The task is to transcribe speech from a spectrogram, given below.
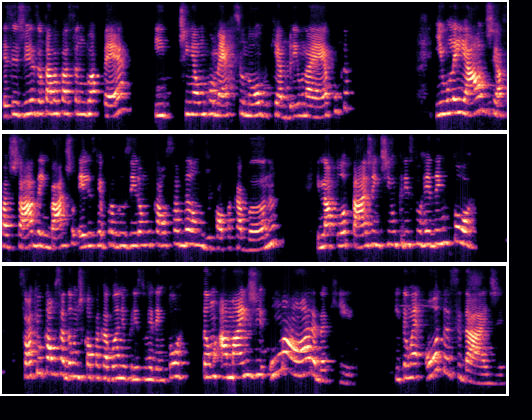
esses dias eu estava passando a pé e tinha um comércio novo que abriu na época. E o layout, a fachada embaixo, eles reproduziram o calçadão de Copacabana. E na plotagem tinha o Cristo Redentor. Só que o calçadão de Copacabana e o Cristo Redentor estão a mais de uma hora daqui. Então é outra cidade,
